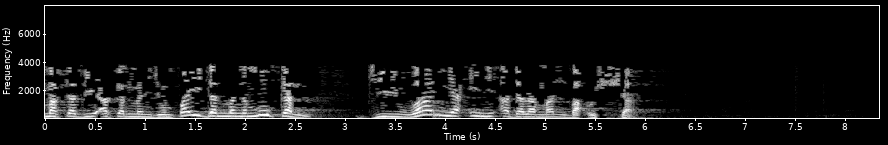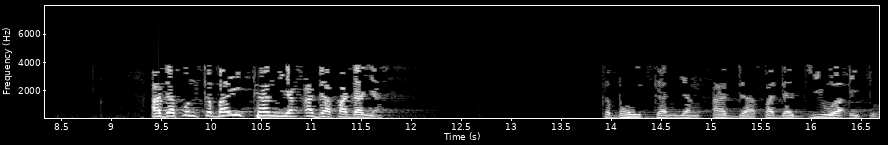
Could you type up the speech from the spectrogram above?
maka dia akan menjumpai dan menemukan jiwanya ini adalah manba'us. Adapun kebaikan yang ada padanya. Kebaikan yang ada pada jiwa itu.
